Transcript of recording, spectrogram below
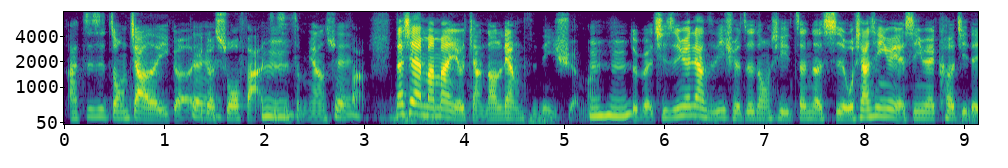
啊，这是宗教的一个一个说法，这是怎么样说法？嗯、那现在慢慢有讲到量子力学嘛，嗯、对不对？其实因为量子力学这东西真的是，我相信因为也是因为科技的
